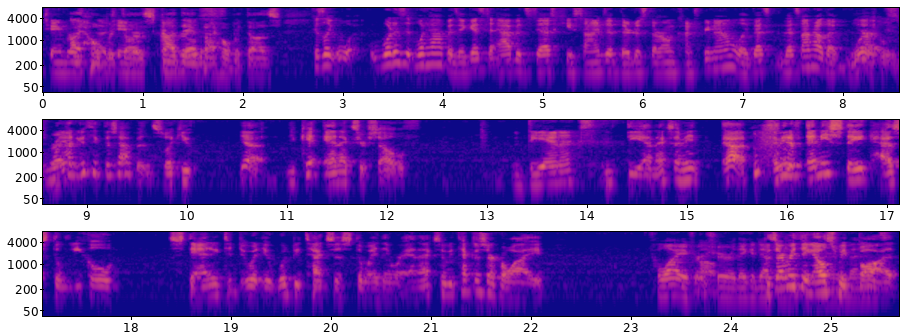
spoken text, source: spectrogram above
chamber. I hope uh, it chamber does. of God damn it, I hope it does. Because like, what, what is it? What happens? It gets to Abbott's desk. He signs it. They're just their own country now. Like that's that's not how that Yeah, works, what- How do you think this happens? Like you, yeah, you can't annex yourself. De-annex. De-annex. I mean, yeah. I mean, if any state has the legal standing to do it, it would be Texas. The way they were annexed, it would be Texas or Hawaii. Hawaii for Oh. sure. They could Because everything else we bought,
